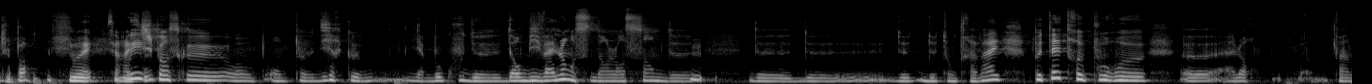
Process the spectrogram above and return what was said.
Je sais pas. Ouais, c'est vrai. Oui, je pense qu'on on peut dire qu'il y a beaucoup de- d'ambivalence dans l'ensemble de, Mm. de, de, de- de ton travail. Peut-être pour... euh, euh, alors, enfin,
